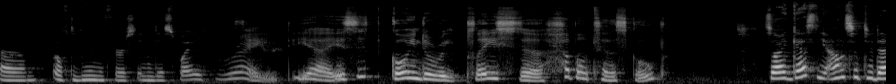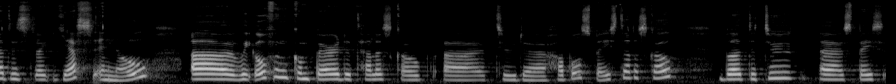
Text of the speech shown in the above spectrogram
um, of the universe in this way. Right. Yeah. Is it going to replace the Hubble telescope? So I guess the answer to that is like yes and no. Uh, we often compare the telescope uh, to the Hubble Space Telescope, but the two uh, space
